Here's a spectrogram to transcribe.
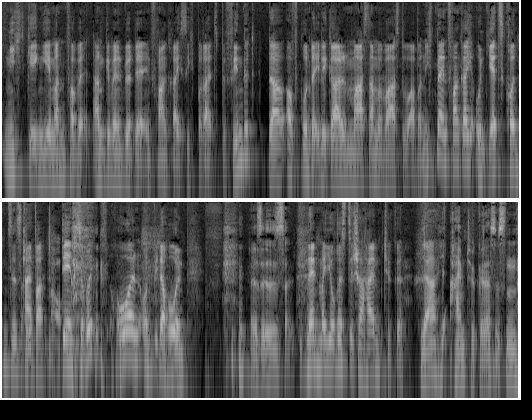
nicht gegen jemanden angewendet wird, der in Frankreich sich bereits befindet. Da aufgrund der illegalen Maßnahme warst du aber nicht mehr in Frankreich und jetzt konnten sie es genau. einfach den zurückholen und wiederholen. Das ist, nennt man juristische Heimtücke. Ja, Heimtücke, das ist ein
